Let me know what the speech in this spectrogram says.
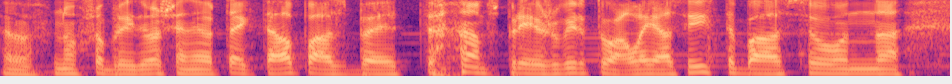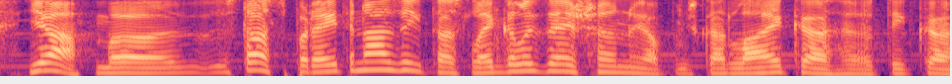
nu, šobrīd droši vien var teikt telpās, bet apspriežu virtuālajās istabās. Un, jā, stāsts par eitanāziju, tās legalizēšanu jau pirms kāda laika tika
